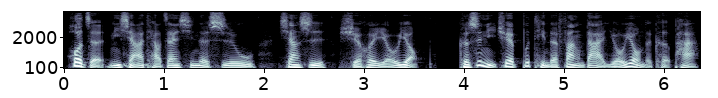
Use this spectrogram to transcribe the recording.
或者，你想要挑战新的事物，像是学会游泳，可是你却不停地放大游泳的可怕，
